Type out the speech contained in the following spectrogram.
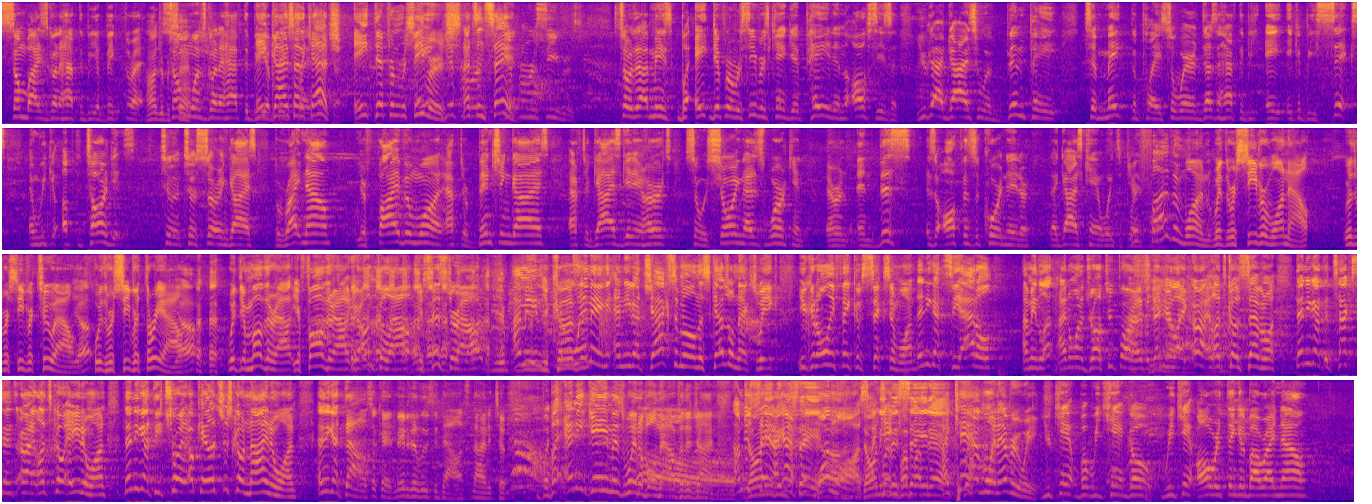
somebody's going to have to be a big threat. 100%. Someone's going to have to be a Eight big guys had a playmaker. catch. Eight different Eight receivers. different That's re- insane. Different receivers. So that means, but eight different receivers can't get paid in the offseason. You got guys who have been paid to make the play, so where it doesn't have to be eight, it could be six, and we can up the targets. to, to certain guys. But right now, you're five and one after benching guys, after guys getting hurt. So it's showing that it's working. Aaron, and this is an offensive coordinator that guys can't wait to play You're for. five and one with receiver one out, with receiver two out, Yep. with receiver three out, with your mother out, your father out, your uncle out, your sister out. Your- I mean, your you're winning, and you got Jacksonville on the schedule next week. You can only think of six and one. Then you got Seattle. I mean, let, I don't want to draw too far ahead, but then you're like, all right, let's go seven one. Then you got the Texans. All right, let's go eight and one. Then you got Detroit. Okay, let's just go nine and one. And then you got Dallas. Okay, maybe they lose to Dallas, nine and two. But, any game is winnable now for the Giants. Oh. I'm just saying, I got to say pick it. one loss. Don't I can't- even say that. I can't have them win every week. You can't, but we can't go. We can't. All we're thinking about right now,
